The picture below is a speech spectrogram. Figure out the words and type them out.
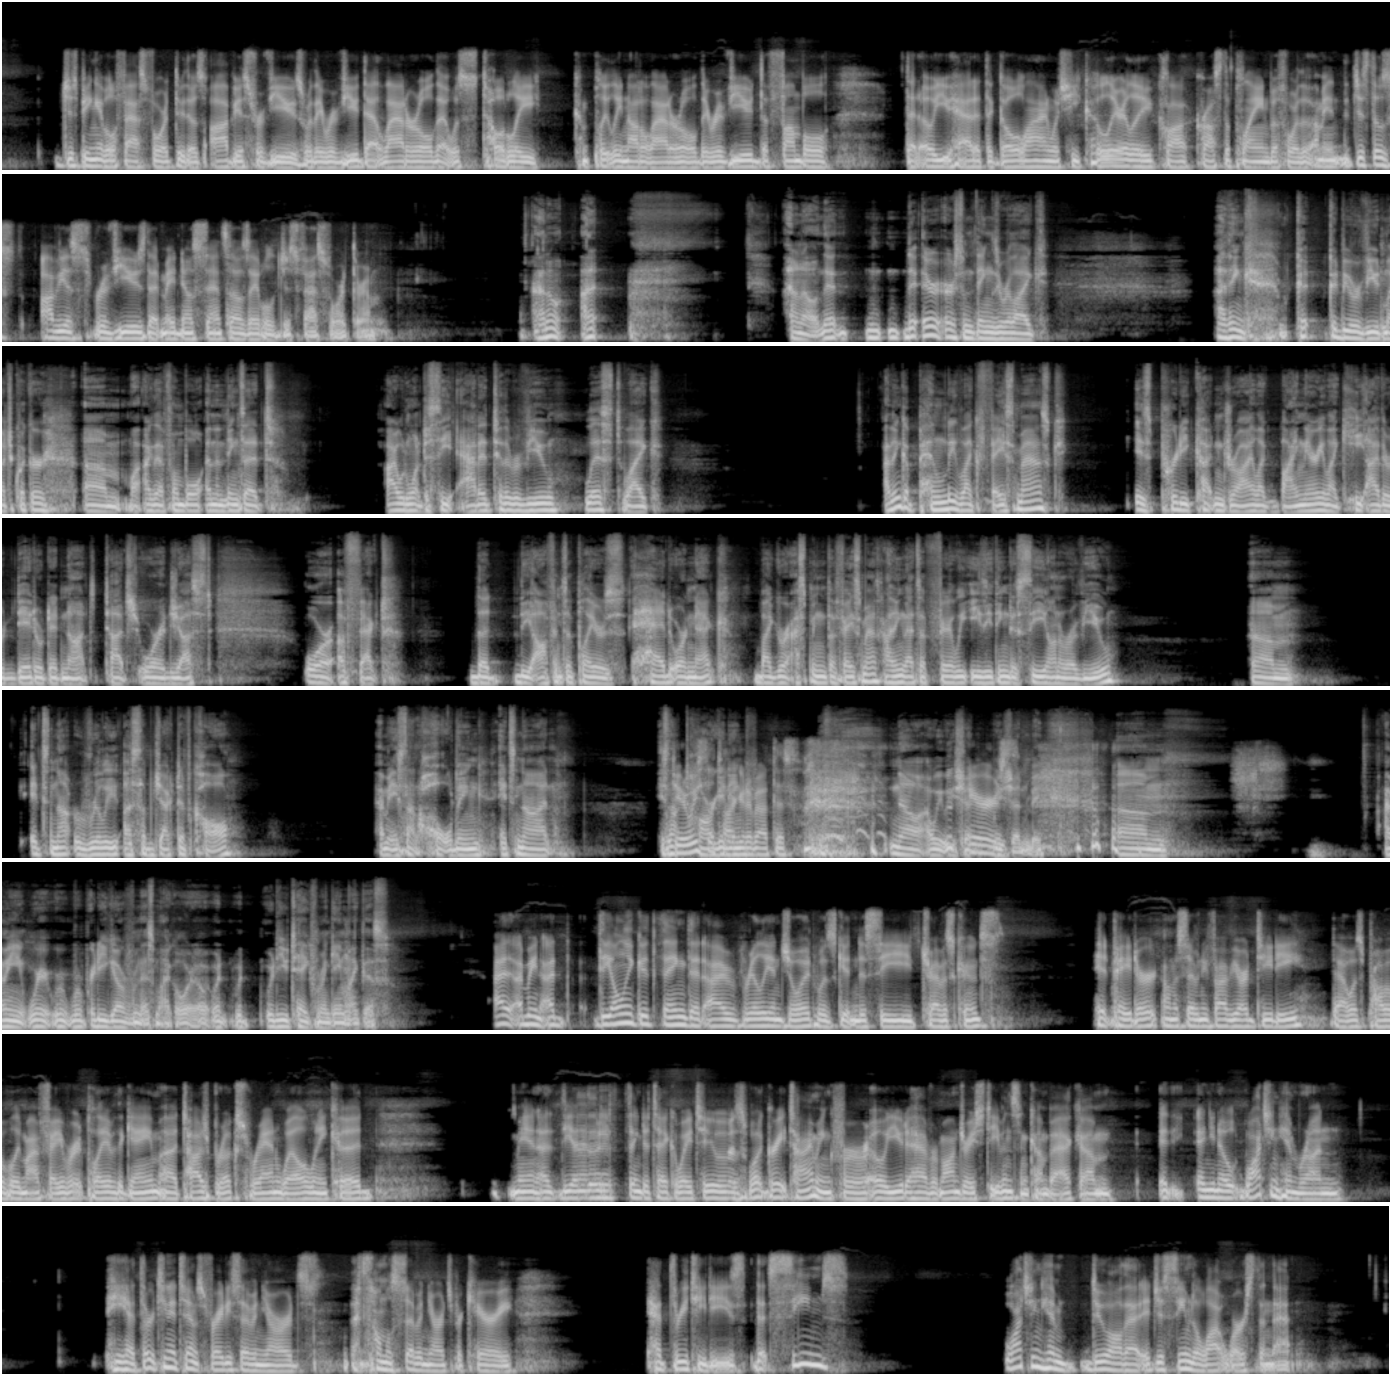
just being able to fast forward through those obvious reviews where they reviewed that lateral that was totally, completely not a lateral. They reviewed the fumble that OU had at the goal line, which he clearly clo- crossed the plane before the. I mean, just those obvious reviews that made no sense. I was able to just fast forward through them. I don't. I. I don't know. There, there are some things where like. I think could could be reviewed much quicker, um, like that fumble, and then things that I would want to see added to the review list, like I think a penalty like face mask is pretty cut and dry, like binary, like he either did or did not touch or adjust or affect the the offensive player's head or neck by grasping the face mask. I think that's a fairly easy thing to see on a review. Um it's not really a subjective call. I mean, it's not holding. It's not. It's Dude, not are we still targeting. talking about this? no, we, we shouldn't. We shouldn't be. um, I mean, where, where where do you go from this, Michael? What, what what do you take from a game like this? I, I mean, I, the only good thing that I really enjoyed was getting to see Travis Koontz hit pay dirt on a 75 yard TD. That was probably my favorite play of the game. Uh, Tahj Brooks ran well when he could. Man, uh, the other thing to take away too is what great timing for OU to have Rhamondre Stevenson come back. Um, it, and you know, watching him run, he had 13 attempts for 87 yards. That's almost seven yards per carry. Had three TDs. That seems watching him do all that, it just seemed a lot worse than that.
